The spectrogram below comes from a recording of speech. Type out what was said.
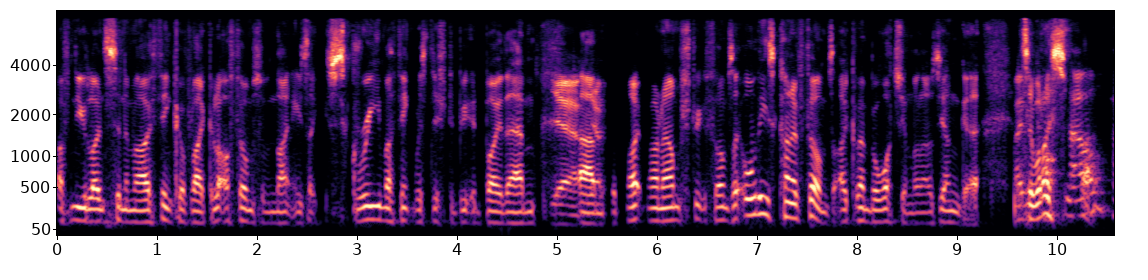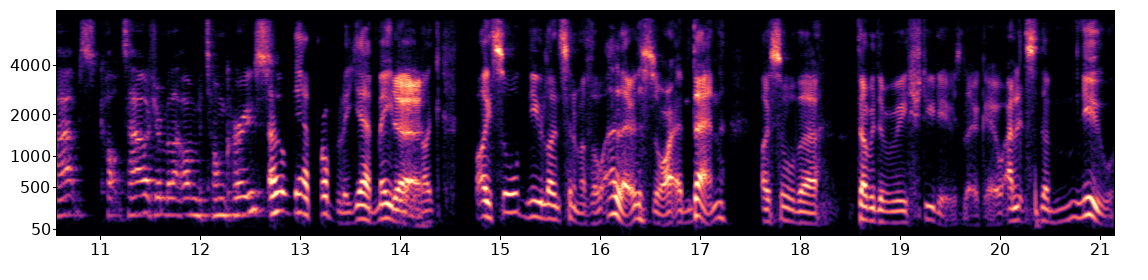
of New Line Cinema. I think of like a lot of films from the 90s, like Scream, I think was distributed by them. Yeah. Um, yeah. The Nightmare on Elm Street films, like all these kind of films I can remember watching when I was younger. Maybe so when Cocktail, I saw that, perhaps Cocktail, do you remember that one with Tom Cruise? Oh, yeah, probably. Yeah, maybe. Yeah. Like I saw New Line Cinema, I thought, hello, this is all right. And then I saw the WWE Studios logo, and it's the new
